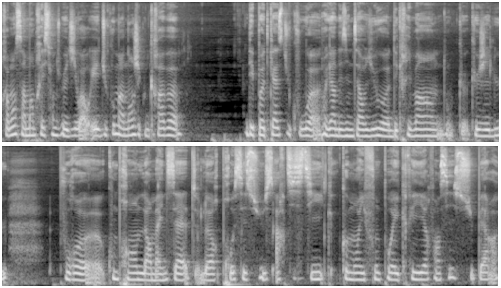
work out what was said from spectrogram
Vraiment, ça m'impressionne. Je me dis waouh. Et du coup, maintenant, j'écoute grave euh, des podcasts, du coup, je regarde des interviews d'écrivains donc que j'ai lus pour comprendre leur mindset, leur processus artistique, comment ils font pour écrire. Enfin, c'est super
